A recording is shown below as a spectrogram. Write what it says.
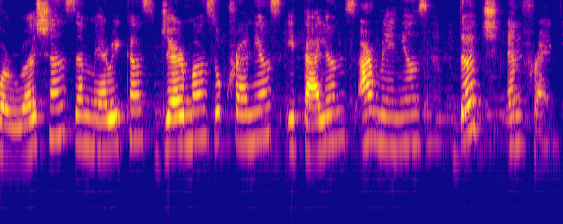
for Russians, Americans, Germans, Ukrainians, Italians, Armenians, Dutch, and French.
